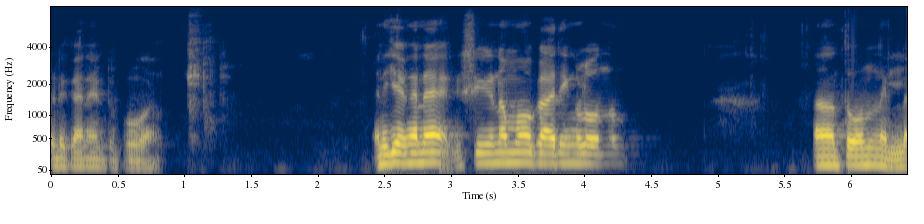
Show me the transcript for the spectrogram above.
എടുക്കാനായിട്ട് പോവാണ്. എനിക്ക് അങ്ങനെ ക്ഷീണമോ കാര്യങ്ങളോ ഒന്നും തോന്നുന്നില്ല.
